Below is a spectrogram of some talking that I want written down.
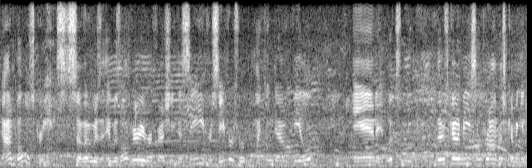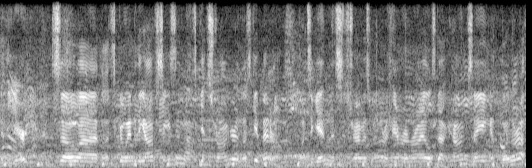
non-bubble screens. So it was it was all very refreshing to see. Receivers were blocking downfield, and it looks like there's going to be some promise coming into the year. So uh, let's go into the off season. Let's get stronger and let's get better. Once again, this is Travis Miller at HammerandRails.com saying boiler up.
